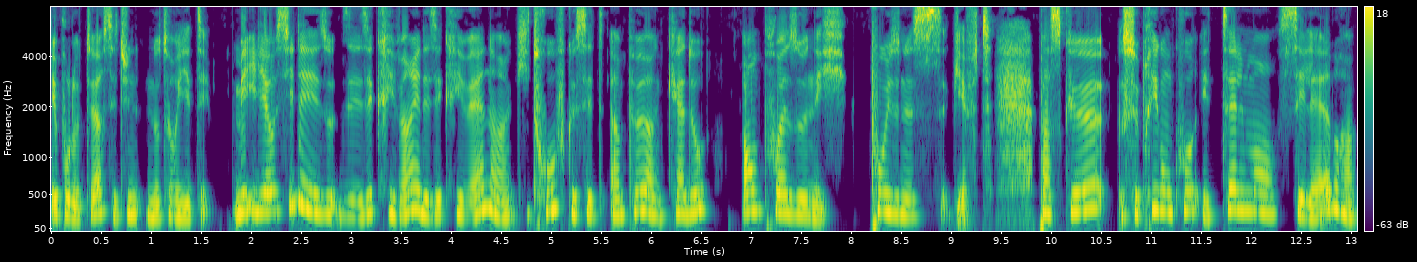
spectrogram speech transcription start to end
et pour l'auteur, c'est une notoriété. Mais il y a aussi des, des écrivains et des écrivaines qui trouvent que c'est un peu un cadeau empoisonné poisonous gift parce que ce prix Goncourt est tellement célèbre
